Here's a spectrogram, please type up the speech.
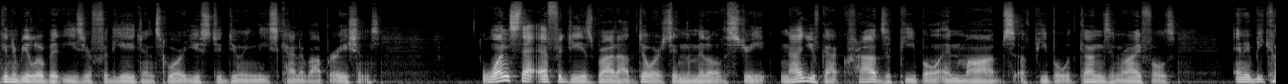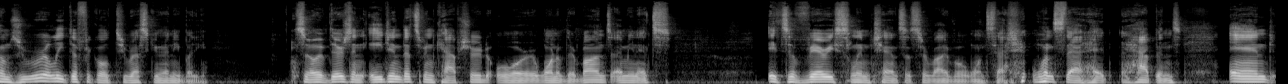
going to be a little bit easier for the agents who are used to doing these kind of operations. Once that effigy is brought outdoors in the middle of the street, now you've got crowds of people and mobs of people with guns and rifles, and it becomes really difficult to rescue anybody. So if there's an agent that's been captured or one of their bonds, I mean it's it's a very slim chance of survival once that once that ha- happens, and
